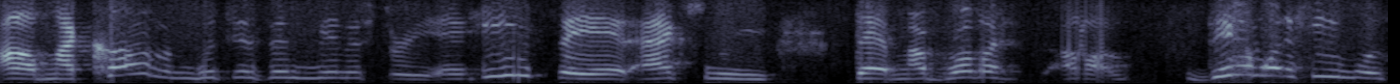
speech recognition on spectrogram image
Uh, my cousin, which is in ministry, and he said actually that my brother uh, did what he was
